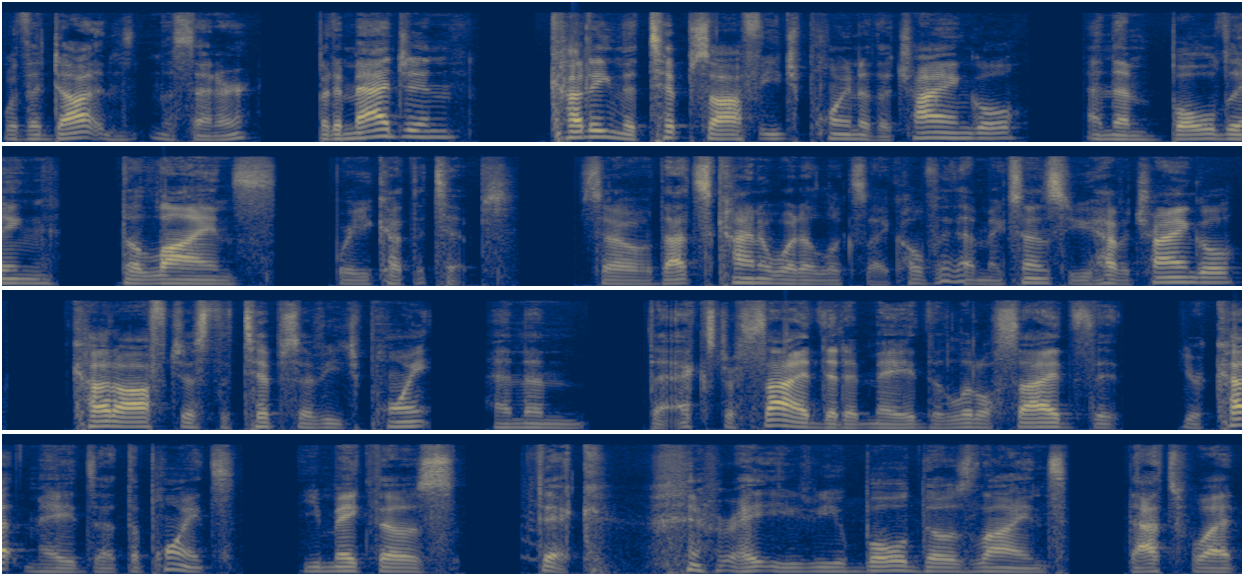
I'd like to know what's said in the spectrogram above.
with a dot in the center, but imagine cutting the tips off each point of the triangle and then bolding the lines where you cut the tips. So that's kind of what it looks like. Hopefully that makes sense. So you have a triangle, cut off just the tips of each point, and then the extra side that it made, the little sides that your cut made at the points, you make those thick, right? You, you bold those lines. That's what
